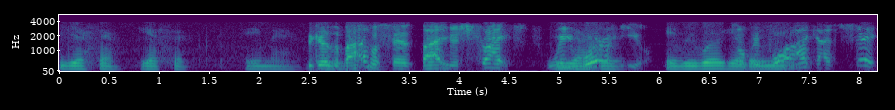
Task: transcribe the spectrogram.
Yes, sir. Yes, sir. Amen. because the Bible says by His stripes we We were healed. And we were healed. So before Amen. I got sick,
